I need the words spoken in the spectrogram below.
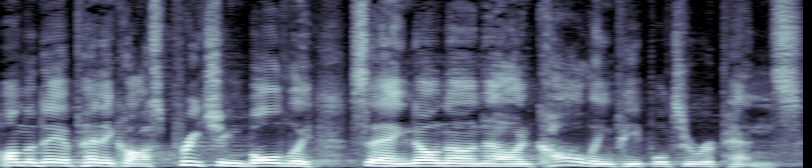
on the day of Pentecost, preaching boldly, saying, No, no, no, and calling people to repentance.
